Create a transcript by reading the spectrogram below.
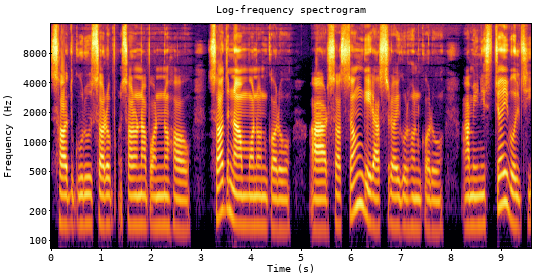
সদ্গুরু শরণাপন্ন হও। সৎ নাম মনন করো আর সৎসঙ্গের আশ্রয় গ্রহণ করো। আমি নিশ্চয়ই বলছি,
